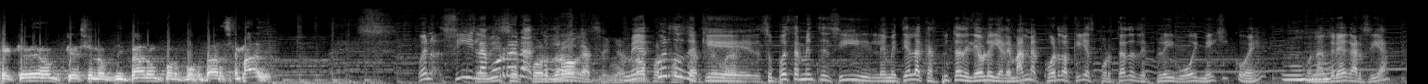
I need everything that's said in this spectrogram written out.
que creo que se lo quitaron por portarse mal. Bueno, sí, Se la morra era por como- drogas, señor, Me no acuerdo de que supuestamente sí le metía la caspita del diablo y además me acuerdo aquellas portadas de Playboy México, ¿eh? Con. Andrea García.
